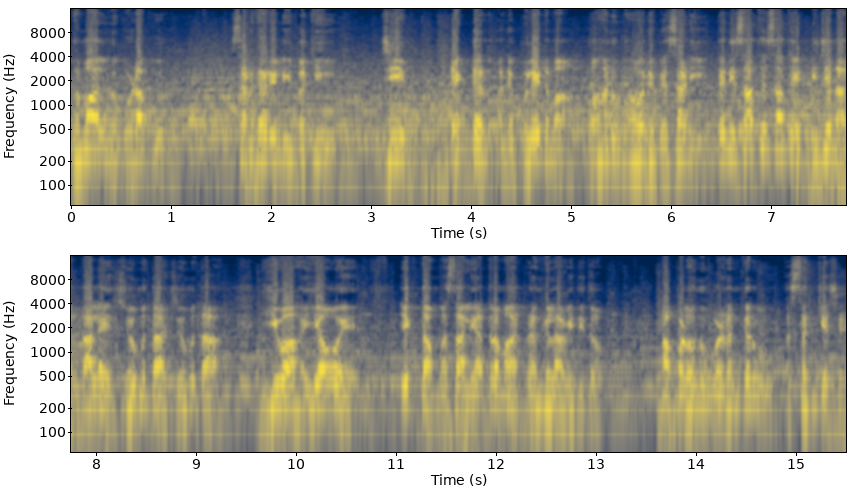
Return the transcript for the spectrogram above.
ધમાલનું ઘોડાપુર. શણગારેલી બગી, જીપ, ટ્રેક્ટર અને બુલેટમાં મહાનુભાવોને બેસાડી તેની સાથે સાથે ડીજેના તાલે ઝૂમતા ઝૂમતા યુવા હૈયાઓએ એકતા મસાલ યાત્રામાં રંગ લાવી દીધો. આ પળોનું વર્ણન કરવું અશક્ય છે.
